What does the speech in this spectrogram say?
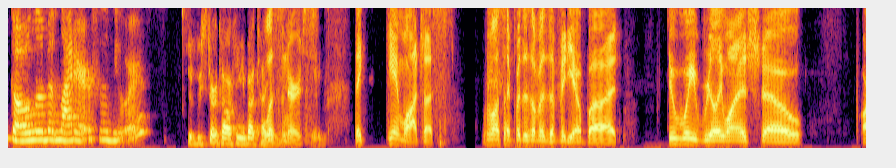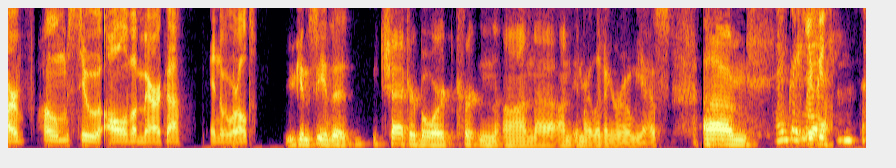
go a little bit lighter for the viewers. Should we start talking about Tiger Listeners. King? They can't watch us unless I put this up as a video. But do we really want to show our homes to all of America in the world? You can see the checkerboard curtain on uh, on in my living room. Yes. Um, I have great You can- lighting, so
